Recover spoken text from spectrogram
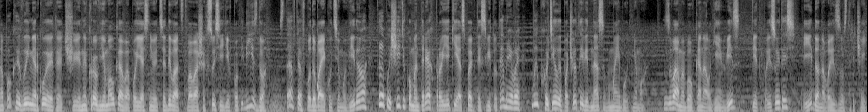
А поки ви міркуєте, чи не кров'ю Малкава пояснюється дивацтва ваших сусідів по під'їзду, ставте вподобайку цьому відео та пишіть у коментарях, про які аспекти світу темряви ви б хотіли почути від нас в майбутньому. З вами був канал GameWiz, Підписуйтесь і до нових зустрічей.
